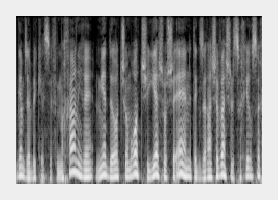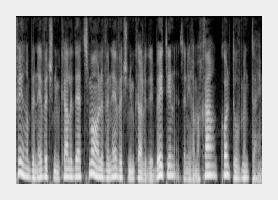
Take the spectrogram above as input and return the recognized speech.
גם זה בכסף. ומחר נראה מי הדעות שאומרות שיש או שאין את הגזרה שווה של שכיר-שכיר בין עבד שנמכר על ידי עצמו לבין עבד שנמכר על ידי בית דין. זה נראה מחר, כל טוב בינתיים.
